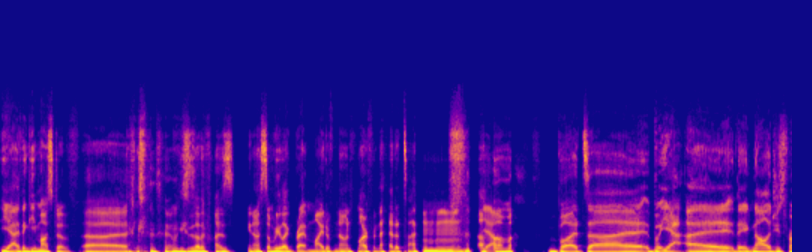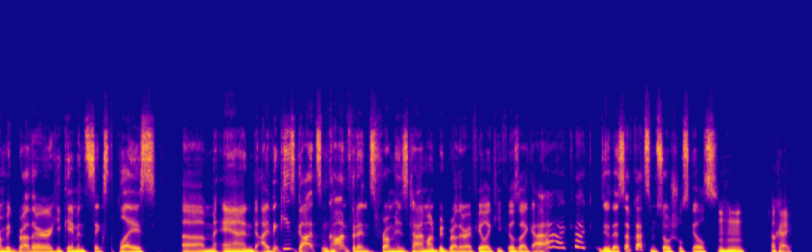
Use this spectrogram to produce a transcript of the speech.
Yeah, I think he must have, uh, because otherwise, you know, somebody like Brett might have known Marvin ahead of time. Mhm. Yeah. Um, but uh, but yeah, uh, they acknowledge he's from Big Brother. He came in sixth place. Um, and I think he's got some confidence from his time on Big Brother. I feel like he feels like ah, I, can, I can do this. I've got some social skills. hmm Okay.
